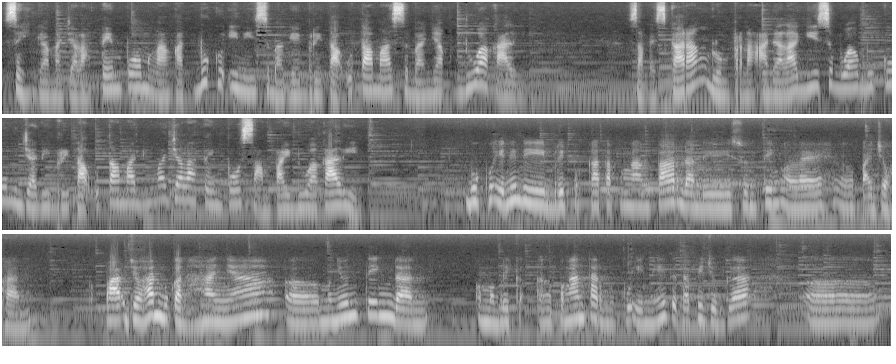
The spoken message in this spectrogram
sehingga majalah Tempo mengangkat buku ini sebagai berita utama sebanyak dua kali. Sampai sekarang belum pernah ada lagi sebuah buku menjadi berita utama di majalah Tempo sampai dua kali. Buku ini diberi kata pengantar dan disunting oleh uh, Pak Johan. Pak Johan bukan hanya uh, menyunting dan uh, memberi uh, pengantar buku ini, tetapi juga uh,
